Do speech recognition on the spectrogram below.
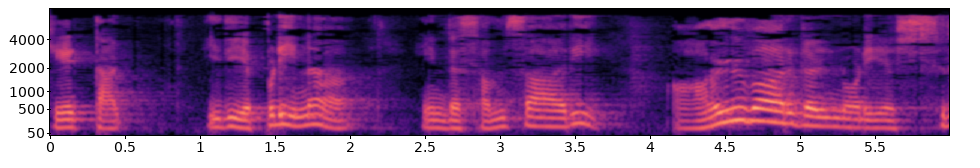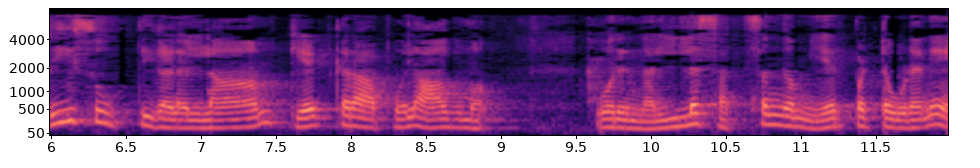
கேட்டாள். இது எப்படின்னா இந்த சம்சாரி ஆழ்வார்களுடைய ஸ்ரீ சூக்திகள் எல்லாம் கேட்கிறா போல ஆகுமா. ஒரு நல்ல சத்சங்கம் ஏற்பட்ட உடனே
